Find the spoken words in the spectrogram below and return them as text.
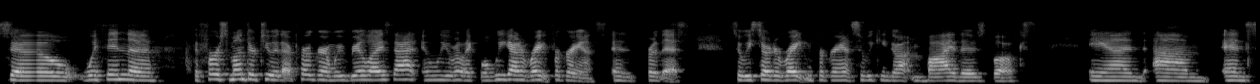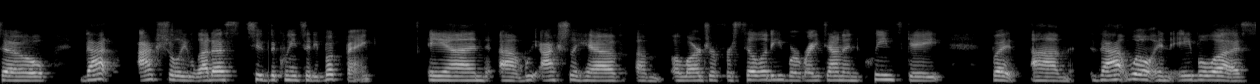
so within the the first month or two of that program, we realized that, and we were like, well, we got to write for grants and for this. So we started writing for grants so we can go out and buy those books, and um, and so that actually led us to the Queen City Book Bank, and uh, we actually have um, a larger facility. We're right down in Queensgate, but um, that will enable us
